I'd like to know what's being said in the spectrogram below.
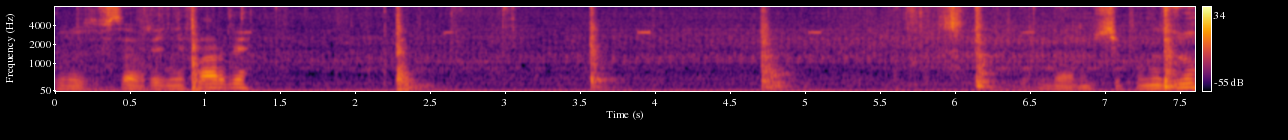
друзі, все в рідній фарбі. Беремо ще понизу.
